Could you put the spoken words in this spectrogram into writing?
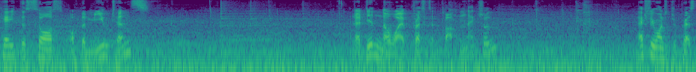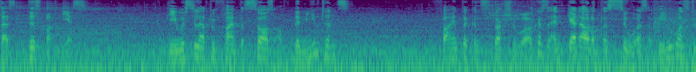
locate the source of the mutants. And I didn't know why I pressed that button, actually. I actually wanted to press that, this button, yes. Okay, we still have to find the source of the mutants, find the construction workers, and get out of the sewers. Okay, who wants to...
